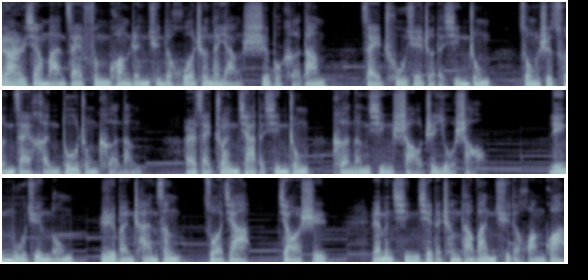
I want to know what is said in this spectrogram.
十二像满载疯狂人群的货车那样势不可当，在初学者的心中总是存在很多种可能，而在专家的心中可能性少之又少。铃木俊龙，日本禅僧、作家、教师，人们亲切地称他“弯曲的黄瓜”。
